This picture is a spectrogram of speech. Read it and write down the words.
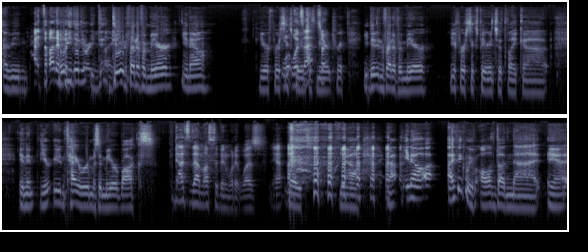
I mean, I thought it was you did, did do it in front of a mirror, you know? Your first experience that? with mirror trick. You did it in front of a mirror. Your first experience with like uh in your entire room was a mirror box That's that must have been what it was. Yeah. Right. Yeah. yeah. You know, I, I think we've all done that uh,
